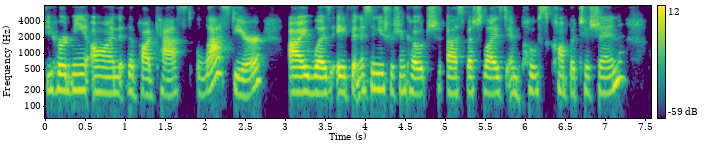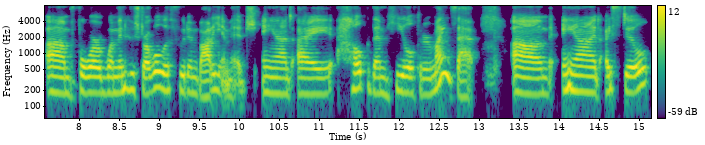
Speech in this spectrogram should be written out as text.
if you heard me on the podcast last year, I was a fitness and nutrition coach uh, specialized in post competition um, for women who struggle with food and body image. And I help them heal through mindset. Um, and I still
